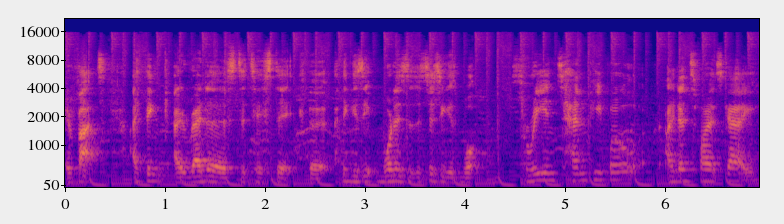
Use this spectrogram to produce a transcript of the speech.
In fact, I think I read a statistic that I think is it. What is? The statistic is what three in ten people identify as gay.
